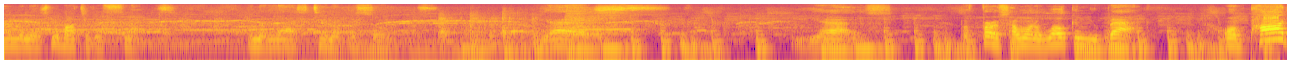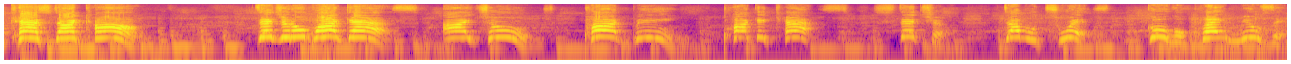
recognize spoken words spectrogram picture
reminisce, we're about to reflect on the last 10 episodes. Yes. Yes. But first, I want to welcome you back on podcast.com. Digital podcasts, iTunes, Podbean, Pocket Casts, Stitcher, Double Twist, Google Play Music,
